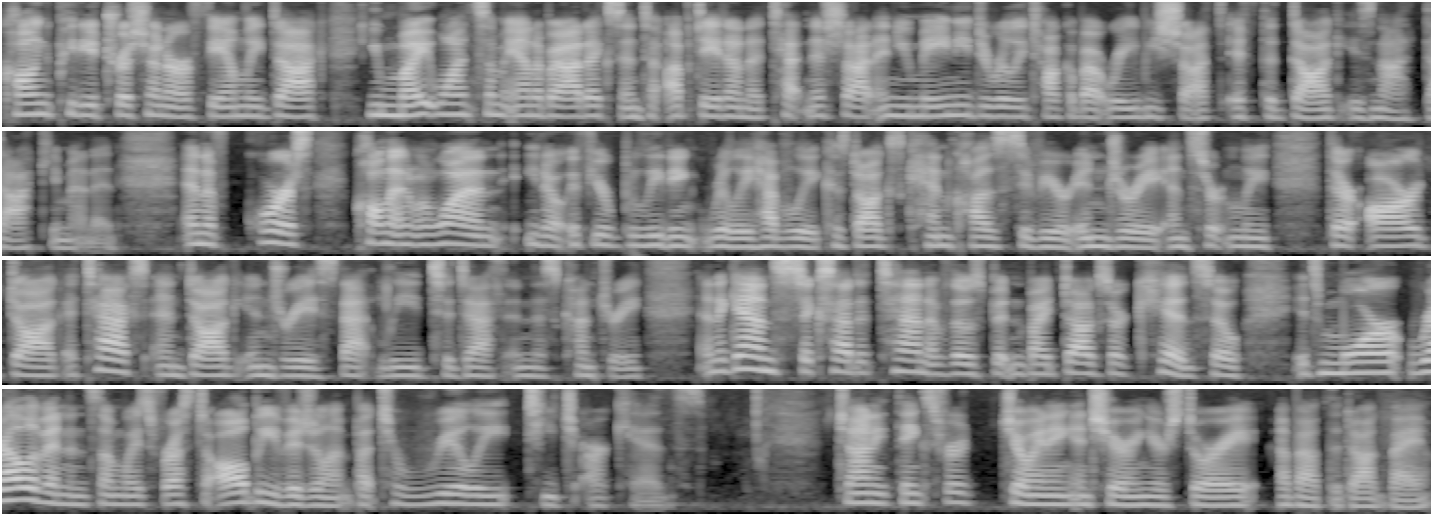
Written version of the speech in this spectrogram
calling a pediatrician or a family doc. You might want some antibiotics and to update on a tetanus shot, and you may need to really talk about rabies shots if the dog is not documented. And of course, call 911. You know, if you're bleeding really heavily, because dogs can cause severe injury, and certainly there are dog attacks and dog injuries that lead to death in this country. And again, six out of ten of those bitten by dogs are kids, so it's more relevant in some ways for us to all be vigilant, but to really teach our kids. Johnny, thanks for joining and sharing your story about the dog bite.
